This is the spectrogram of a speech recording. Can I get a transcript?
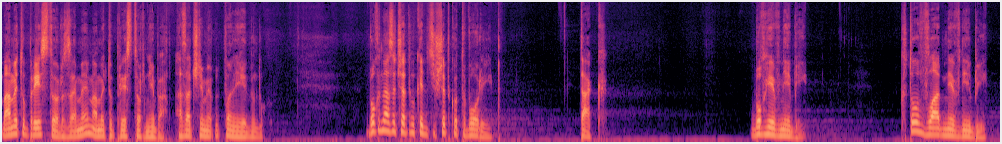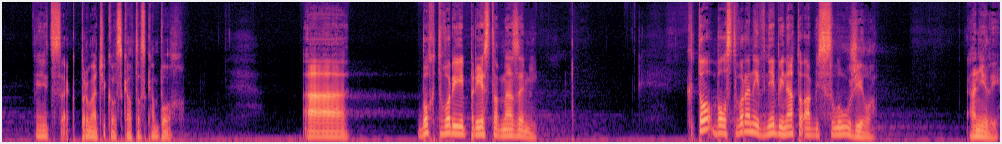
Máme tu priestor zeme, máme tu priestor neba. A začneme úplne jednoducho. Boh na začiatku, keď všetko tvorí, tak Boh je v nebi. Kto vládne v nebi? Je to tak prváčikovská otázka Boh. A Boh tvorí priestor na zemi. Kto bol stvorený v nebi na to, aby slúžil? Anieli.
